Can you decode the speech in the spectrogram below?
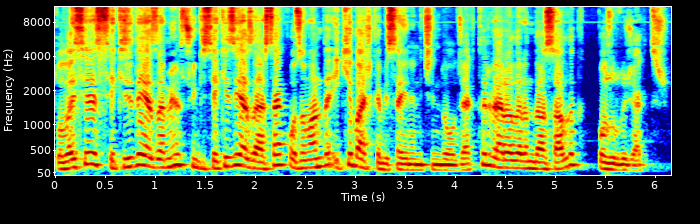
Dolayısıyla 8'i de yazamıyoruz. Çünkü 8'i yazarsak o zaman da 2 başka bir sayının içinde olacaktır ve aralarında asallık bozulacaktır.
